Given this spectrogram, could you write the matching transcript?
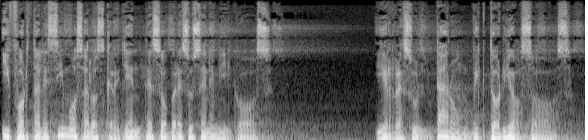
Y fortalecimos a los creyentes sobre sus enemigos y resultaron victoriosos.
